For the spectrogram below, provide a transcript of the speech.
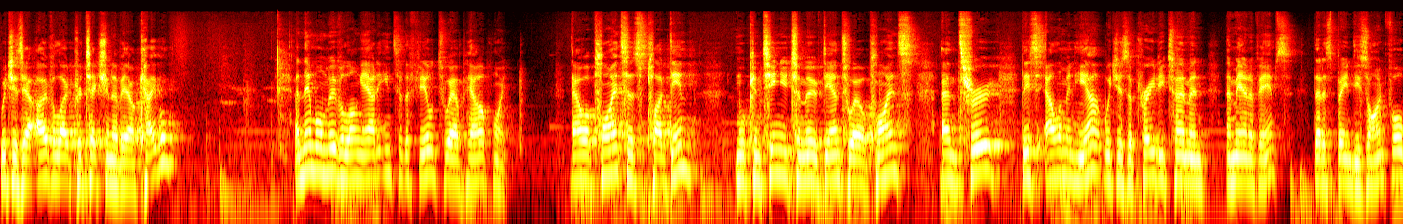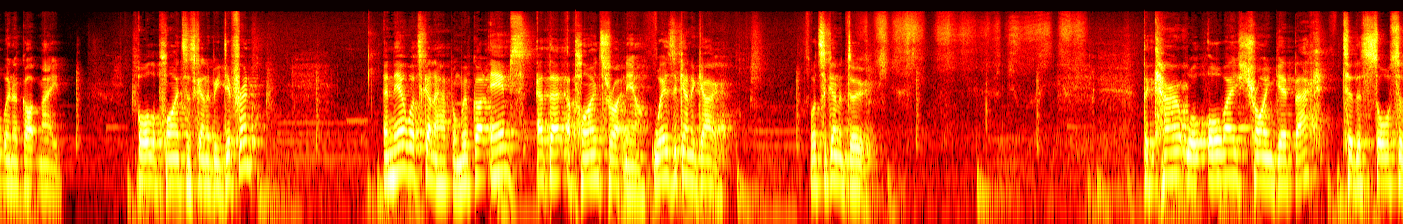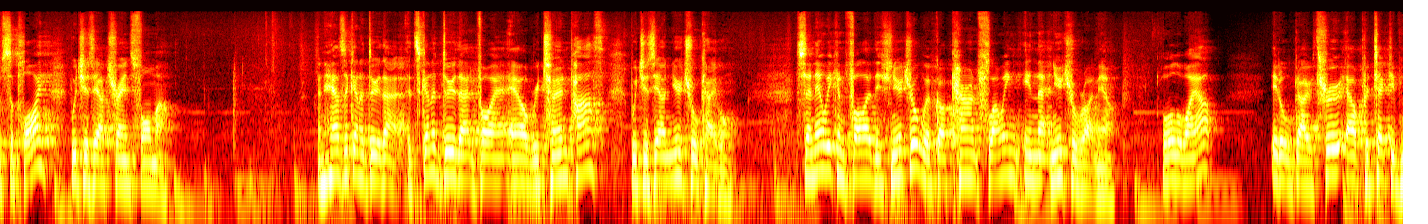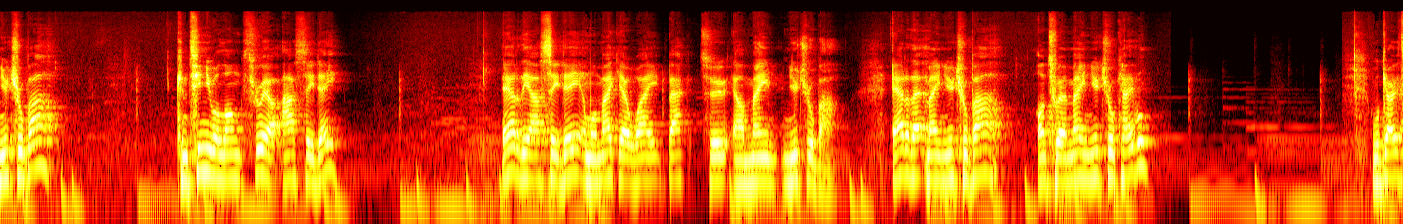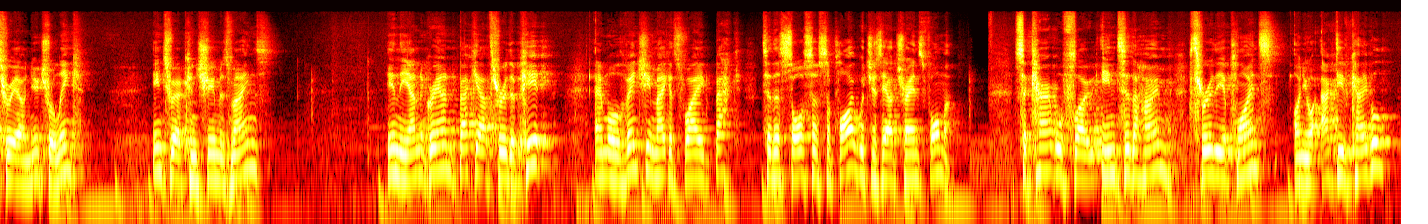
which is our overload protection of our cable. And then we'll move along out into the field to our power point. Our appliance is plugged in. We'll continue to move down to our appliance and through this element here, which is a predetermined amount of amps that it's been designed for when it got made. All appliances going to be different. And now what's going to happen? We've got amps at that appliance right now. Where's it going to go? What's it going to do? The current will always try and get back to the source of supply, which is our transformer. And how's it going to do that? It's going to do that via our return path, which is our neutral cable. So now we can follow this neutral. We've got current flowing in that neutral right now, all the way up. It'll go through our protective neutral bar, continue along through our RCD, out of the RCD and we'll make our way back to our main neutral bar. Out of that main neutral bar onto our main neutral cable. We'll go through our neutral link into our consumer's mains, in the underground, back out through the pit, and will eventually make its way back to the source of supply, which is our transformer. So current will flow into the home through the appliance on your active cable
